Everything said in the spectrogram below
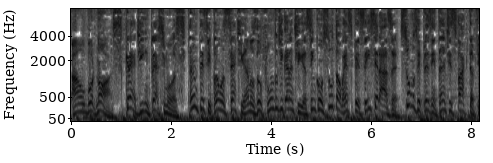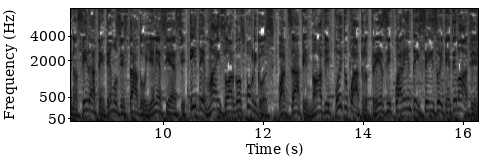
Albornoz, Crede Empréstimos. Antecipamos sete anos do Fundo de Garantia sem consulta ao SPC e Serasa. Somos representantes Facta Financeira, atendemos Estado, INSS e demais órgãos públicos. WhatsApp 984 13 4689.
